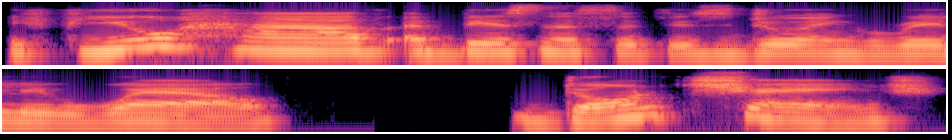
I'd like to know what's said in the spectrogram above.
if you have a business that is doing really well don't change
